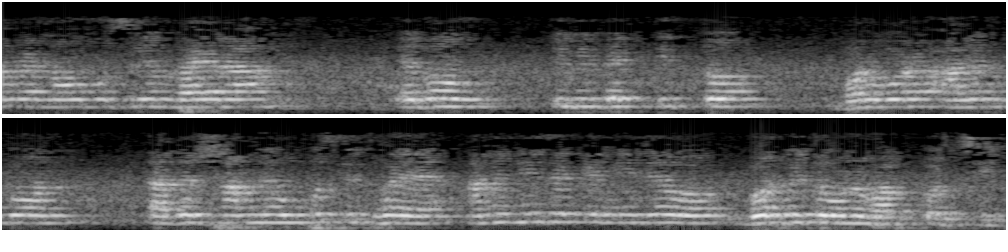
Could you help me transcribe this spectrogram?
আমরা নও মুসলিম ভাইয়েরা। এবং টিভি ব্যক্তিত্ব, বড় বড় আলেমগণ তাদের সামনে উপস্থিত হয়ে আমি নিজেকে নিজেও গর্বিত অনুভব করছি।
